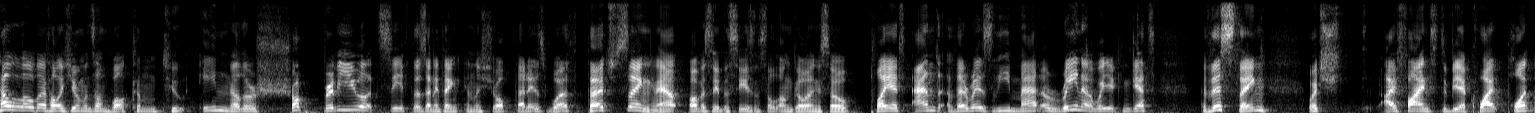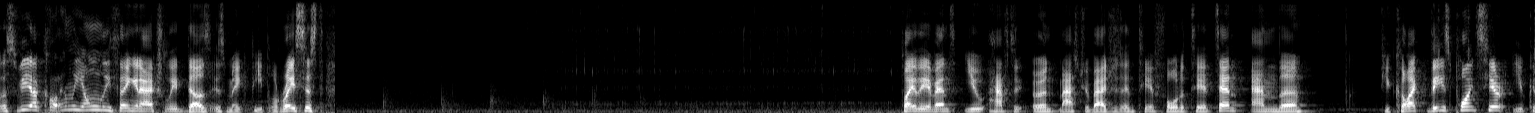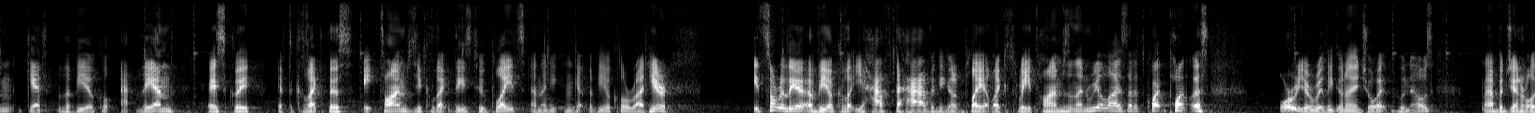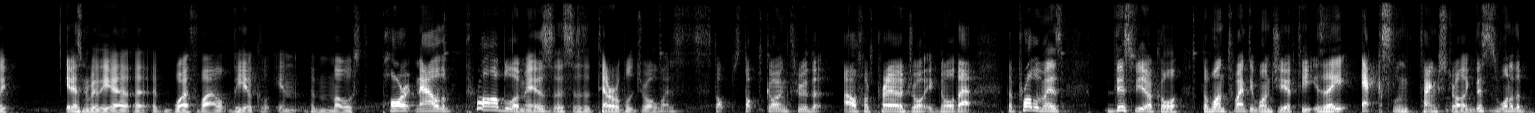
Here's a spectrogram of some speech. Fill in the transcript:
Hello there fellow humans and welcome to another shop review. Let's see if there's anything in the shop that is worth purchasing. Now, obviously the season's still ongoing, so play it. And there is the Mad Arena where you can get this thing, which I find to be a quite pointless vehicle. And the only thing it actually does is make people racist. Play the event, you have to earn mastery badges in tier 4 to tier 10, and uh, if you collect these points here, you can get the vehicle at the end. Basically, you have to collect this eight times, you collect these two plates, and then you can get the vehicle right here. It's not really a vehicle that you have to have, and you're going to play it like three times and then realize that it's quite pointless. Or you're really going to enjoy it, who knows. Uh, but generally, it isn't really a, a, worthwhile vehicle in the most part. Now, the problem is, this is a terrible draw. Stop, stop going through the Alpha Prayer draw, ignore that. The problem is, this vehicle, the 121 GFT, is a excellent tank destroyer. Like, this is one of the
